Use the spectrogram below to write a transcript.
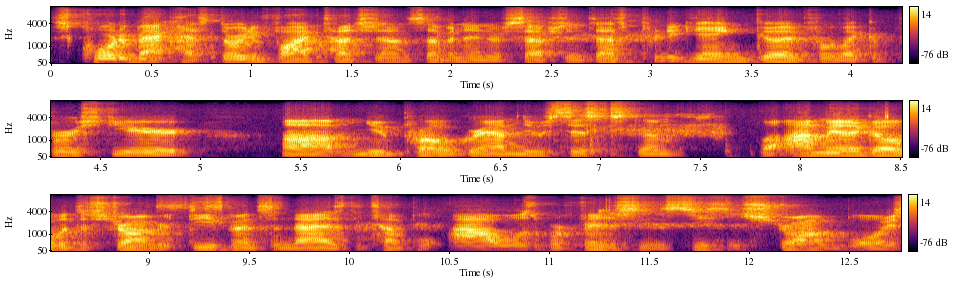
His quarterback has 35 touchdowns, seven interceptions. That's pretty dang good for like a first year um, new program, new system. But I'm gonna go with the stronger defense, and that is the Temple Owls. We're finishing the season strong, boys.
